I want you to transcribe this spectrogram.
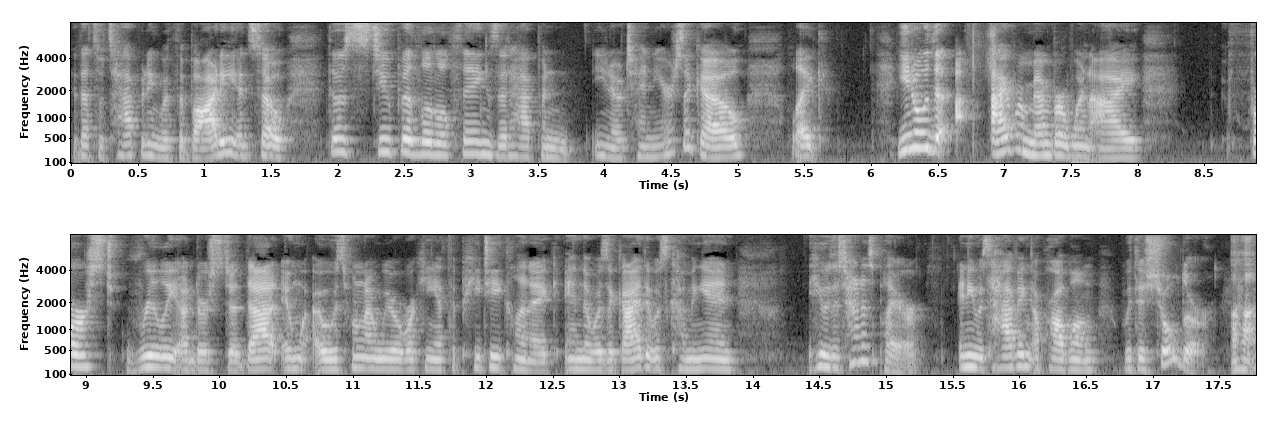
that that's what's happening with the body. And so those stupid little things that happened you know 10 years ago like you know that i remember when i first really understood that and it was when we were working at the pt clinic and there was a guy that was coming in he was a tennis player and he was having a problem with his shoulder Uh-huh.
